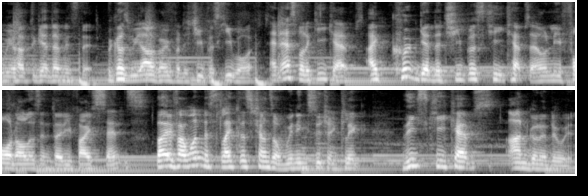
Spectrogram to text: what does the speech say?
we'll have to get them instead, because we are going for the cheapest keyboard. And as for the keycaps, I could get the cheapest keycaps at only $4.35, but if I want the slightest chance of winning Switch and Click, these keycaps aren't gonna do it.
